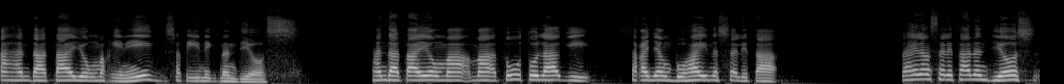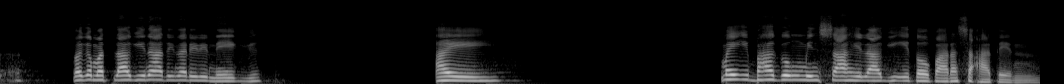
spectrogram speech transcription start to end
na handa tayong makinig sa tinig ng Diyos. Handa tayong ma- matuto lagi sa kanyang buhay na salita. Dahil ang salita ng Diyos, bagamat lagi natin naririnig, ay may bagong mensahe lagi ito para sa atin.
